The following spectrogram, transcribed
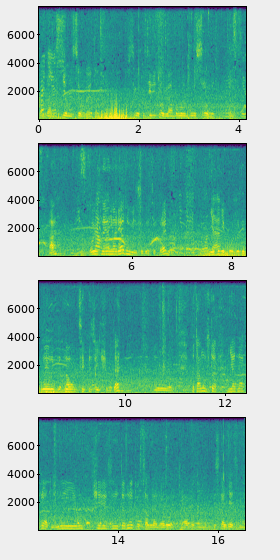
когда сделают все это, всю эту территорию облагоустроят? А? Вы ведь, наверное, рядом ведь живете, правильно? Недалеко живете, наверное, где-то на улице Петрищева, да? Вот. Потому что неоднократно мы через интернет выставляли ролики об этом вот бесхозяйственной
